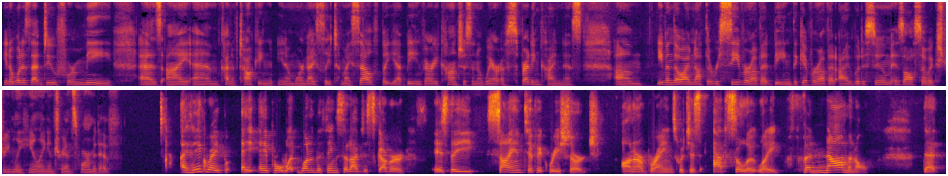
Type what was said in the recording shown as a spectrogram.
you know, what does that do for me as I am kind of talking, you know, more nicely to myself, but yet being very conscious and aware of spreading kindness. Um, even though I'm not the receiver of it, being the giver of it, I would assume is also extremely healing and transformative. I think, April, what one of the things that I've discovered is the scientific research on our brains, which is absolutely phenomenal that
